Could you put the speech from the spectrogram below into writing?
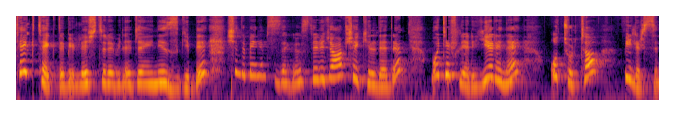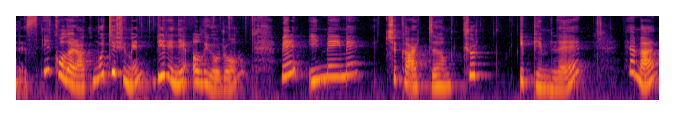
tek tek de birleştirebileceğiniz gibi şimdi benim size göstereceğim şekilde de motifleri yerine oturtabilirsiniz. İlk olarak motifimin birini alıyorum ve ilmeğimi çıkarttığım kürk ipimle hemen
